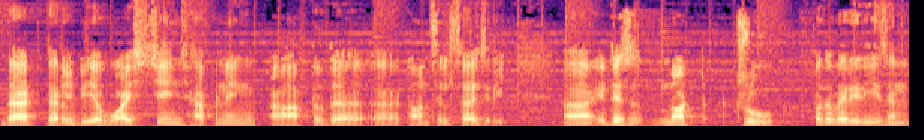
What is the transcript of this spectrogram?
that there will be a voice change happening after the uh, tonsil surgery. Uh, it is not true for the very reason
